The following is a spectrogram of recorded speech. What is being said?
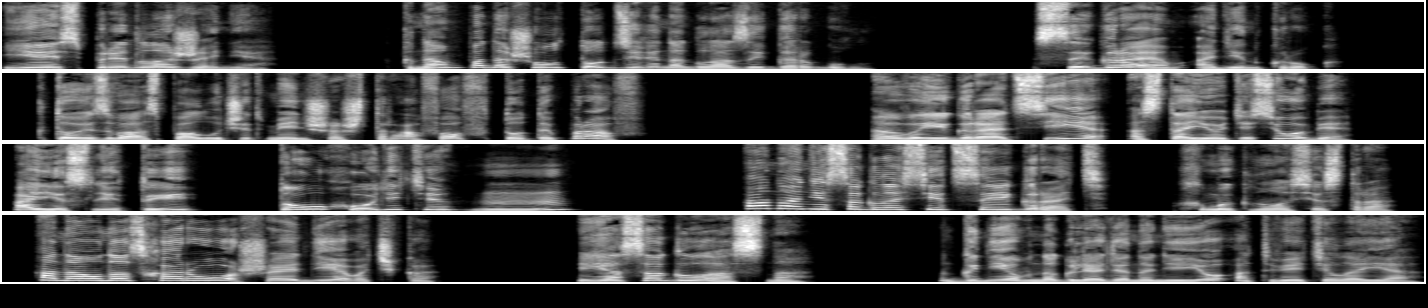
«Есть предложение». К нам подошел тот зеленоглазый горгул. «Сыграем один круг. Кто из вас получит меньше штрафов, тот и прав. А вы играть Сия, остаетесь обе. А если ты, то уходите. М -м -м. «Она не согласится играть», — хмыкнула сестра. «Она у нас хорошая девочка». «Я согласна», — гневно глядя на нее, ответила я.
